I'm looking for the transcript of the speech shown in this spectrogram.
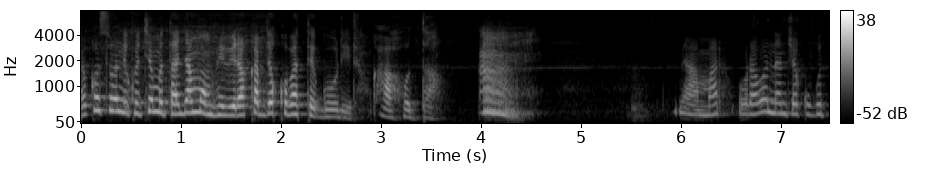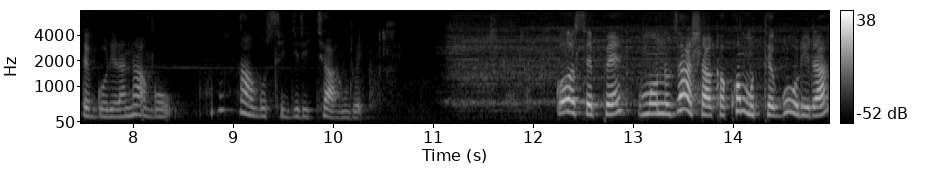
Ariko si ubundi kuki mutajya mumpa ibiraka byo kubategurira? Ngaho da. Mm. nyamara urabona nje kugutegurira ntago ntagusigira icyangwe. Rwose pe umuntu uzashaka ko mutegurira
